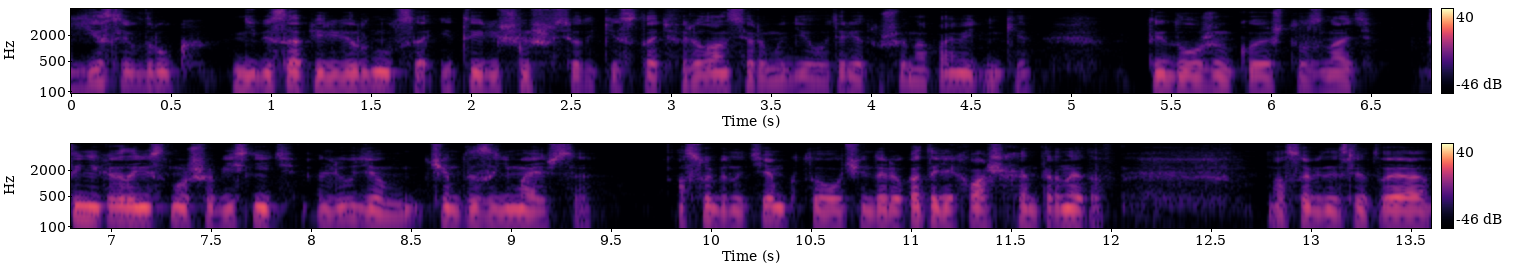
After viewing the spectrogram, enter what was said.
Если вдруг небеса перевернутся, и ты решишь все-таки стать фрилансером и делать ретуши на памятнике, ты должен кое-что знать. Ты никогда не сможешь объяснить людям, чем ты занимаешься. Особенно тем, кто очень далек от этих ваших интернетов. Особенно если твоя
